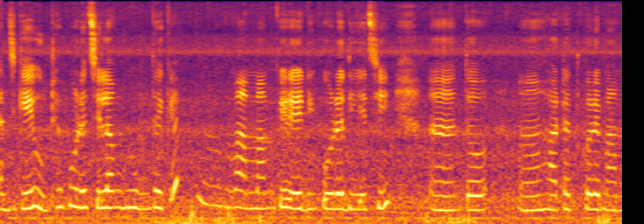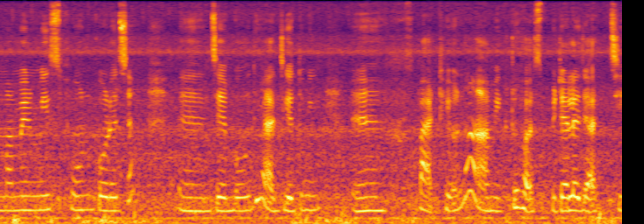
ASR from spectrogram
আজকে উঠে পড়েছিলাম ঘুম থেকে, মাম্মামকে রেডি করে দিয়েছি। তো হঠাৎ করে মাম্মামের মিস ফোন করেছে। যে বৌদি, আজকে তুমি পাঠিও না, আমি একটু হসপিটালে যাচ্ছি।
